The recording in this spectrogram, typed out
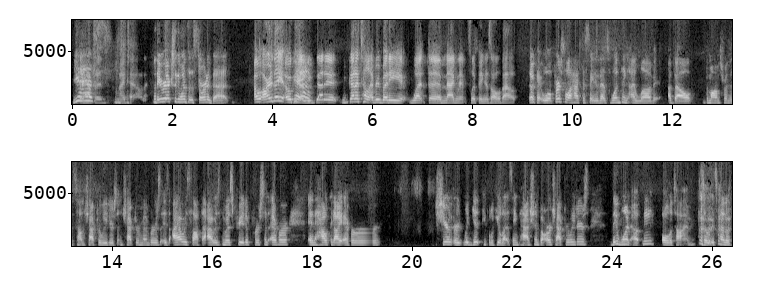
yes. in my town. they were actually the ones that started that. Oh, are they? Okay, yeah. you've got to you've got to tell everybody what the magnet flipping is all about. Okay, well, first of all, I have to say that that's one thing I love about the Moms Run This Town chapter leaders and chapter members is I always thought that I was the most creative person ever, and how could I ever share or like, get people to feel that same passion? But our chapter leaders, they one up me all the time, so it's kind of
